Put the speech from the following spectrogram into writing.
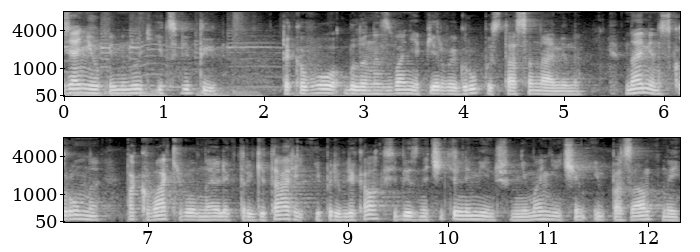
Нельзя не упомянуть и цветы. Таково было название первой группы Стаса Намина. Намин скромно поквакивал на электрогитаре и привлекал к себе значительно меньше внимания, чем импозантный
